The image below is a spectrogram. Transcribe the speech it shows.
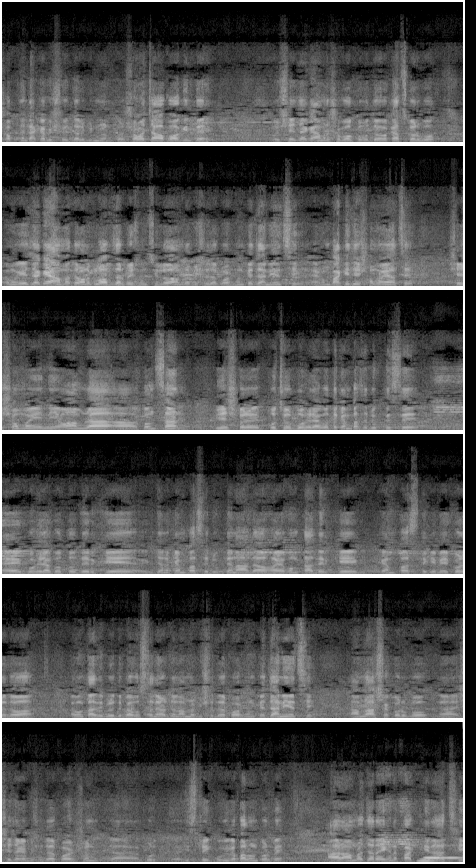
স্বপ্নে ঢাকা বিশ্ববিদ্যালয় বিনির্মাণ করা, সবার চাওয়া পাওয়া কিন্তু এক। তো সেই জায়গায় আমরা সব ঐক্যবদ্ধভাবে কাজ করব এবং এই জায়গায় আমাদের অনেকগুলো অবজারভেশন ছিল, আমরা বিশ্ববিদ্যালয় প্রশাসনকে জানিয়েছি। এখন বাকি যে সময় আছে সেই সময়ে নিয়েও আমরা কনসার্ন বিশেষ করে প্রচুর বহিরাগত ক্যাম্পাসে ঢুকতেছে। এই বহিরাগতদেরকে যেন ক্যাম্পাসে ঢুকতে না দেওয়া হয় এবং তাদেরকে ক্যাম্পাস থেকে বের করে দেওয়া এবং তাদের বিরুদ্ধে ব্যবস্থা নেওয়ার জন্য আমরা বিশ্ববিদ্যালয় প্রশাসনকে জানিয়েছি। আমরা আশা করব সে জায়গায় বিশ্ববিদ্যালয় প্রশাসন স্ট্রিক ভূমিকা পালন করবে। আর আমরা যারা এখানে প্রার্থীরা আছি,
